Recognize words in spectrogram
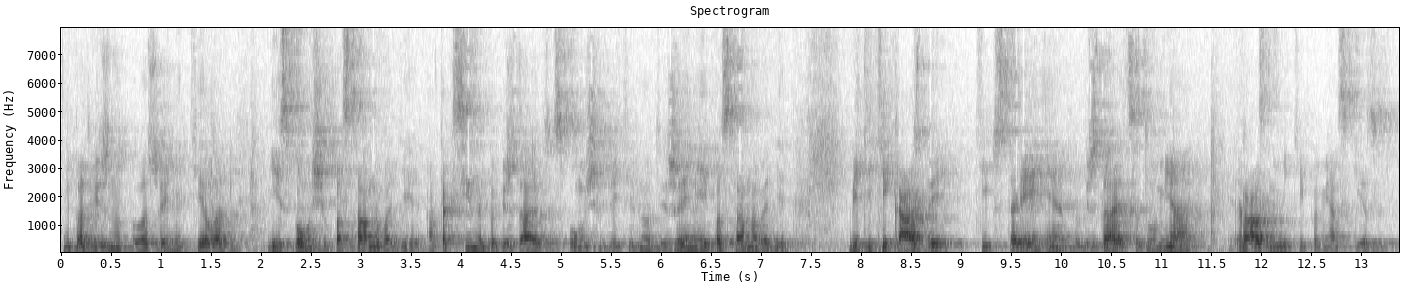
неподвижного положения тела и с помощью поста на воде. А токсины побеждаются с помощью длительного движения и поста на воде. Видите, каждый тип старения побеждается двумя разными типами аскезы.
